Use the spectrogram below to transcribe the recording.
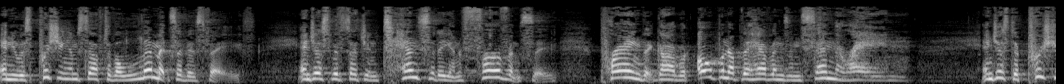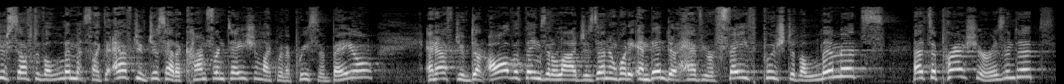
And he was pushing himself to the limits of his faith. And just with such intensity and fervency, praying that God would open up the heavens and send the rain. And just to push yourself to the limits like that after you've just had a confrontation like with a priest of Baal And after you've done all the things that Elijah's done and what he, and then to have your faith pushed to the limits, that's a pressure, isn't it?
